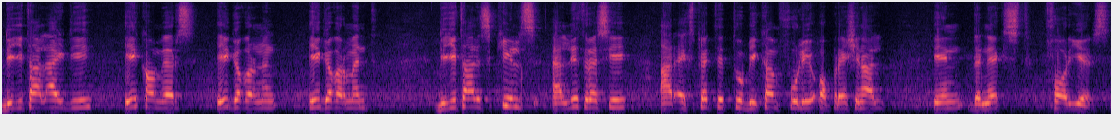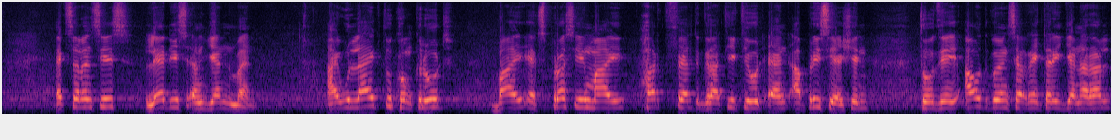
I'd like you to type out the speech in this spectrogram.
digital ID, e-commerce, e-government, e-government, digital skills and literacy are expected to become fully operational in the next four years. Excellencies, ladies and gentlemen, I would like to conclude by expressing my heartfelt gratitude and appreciation to the outgoing Secretary General,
